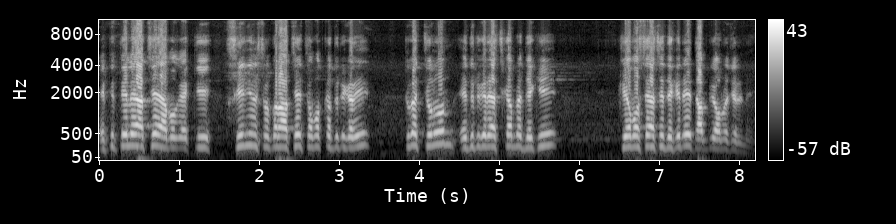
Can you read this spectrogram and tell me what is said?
একটি তেলে আছে এবং একটি সিএনজি ইনস্টল করা আছে চমৎকার দুটি গাড়ি। ঠিক আছে চলুন এই দুটি গাড়ি আজকে আমরা দেখি। কি অবস্থায় আছে দেখে নিই দামটি আমরা জেনে নিই।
